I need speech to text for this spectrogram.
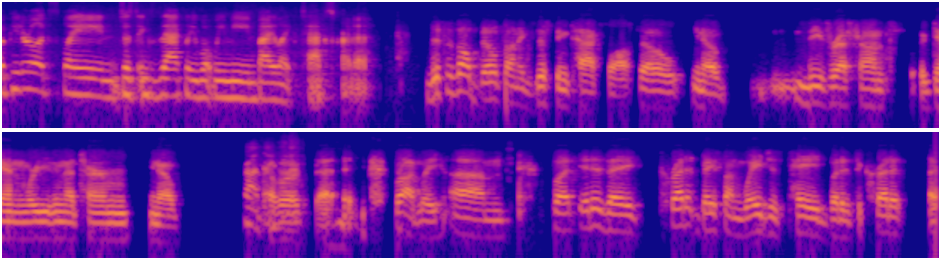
But Peter will explain just exactly what we mean by like tax credit. This is all built on existing tax law. So, you know, these restaurants, again, we're using that term, you know, broadly. cover broadly. Um, but it is a credit based on wages paid, but it's a credit uh,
